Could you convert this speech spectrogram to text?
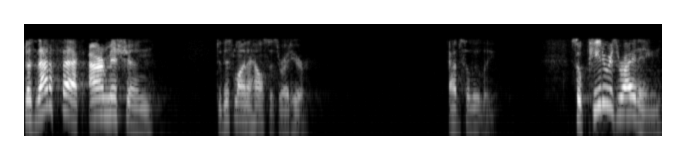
Does that affect our mission to this line of houses right here? Absolutely. So Peter is writing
